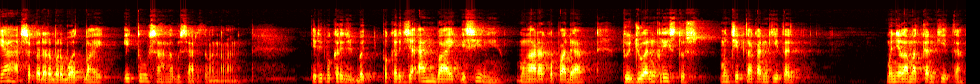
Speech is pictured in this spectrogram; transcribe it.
ya sekedar berbuat baik itu salah besar teman-teman. Jadi pekerja, pekerjaan baik di sini mengarah kepada tujuan Kristus menciptakan kita, menyelamatkan kita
